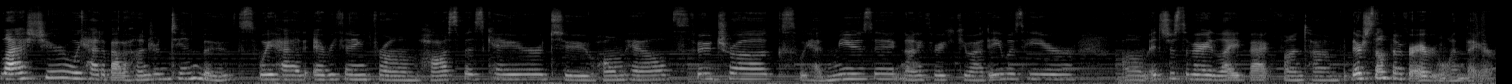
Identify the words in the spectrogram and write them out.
Last year we had about 110 booths. We had everything from hospice care to home health, food trucks, we had music, 93QID was here. Um, it's just a very laid back, fun time. There's something for everyone there.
